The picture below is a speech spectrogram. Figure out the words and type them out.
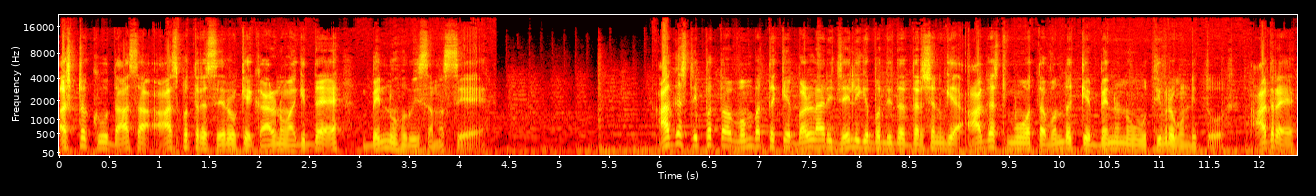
ಅಷ್ಟಕ್ಕೂ ದಾಸ ಆಸ್ಪತ್ರೆ ಸೇರೋಕೆ ಕಾರಣವಾಗಿದ್ದೇ ಬೆನ್ನುಹುರಿ ಸಮಸ್ಯೆ. ಆಗಸ್ಟ್ ಇಪ್ಪತ್ತ ಒಂಬತ್ತಕ್ಕೆ ಬಳ್ಳಾರಿ ಜೈಲಿಗೆ ಬಂದಿದ್ದ ದರ್ಶನ್ಗೆ ಆಗಸ್ಟ್ ಮೂವತ್ತ ಒಂದಕ್ಕೆ ಬೆನ್ನು ನೋವು ತೀವ್ರಗೊಂಡಿತ್ತು. ಆದರೆ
